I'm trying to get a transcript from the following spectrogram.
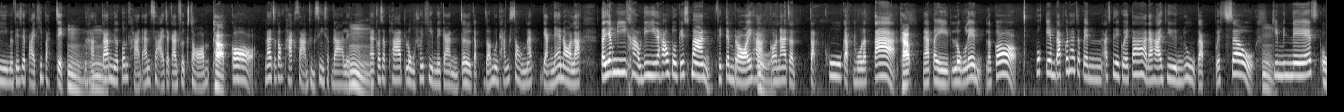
มีเมมฟิสเซปายที่บาดเจ็บอืมนะคะอืมกล้ามเนื้อต้นขาด้านซ้ายจากการฝึกซ้อมครับก็น่าจะต้องพัก 3-4 สัปดาห์เลยอืมนะก็จะพลาดลงช่วยทีมในการเจอกับดอร์ทมุนด์ทั้ง 2 นัดอย่างแน่นอนละ แต่ยังมีข่าวดีนะคะ เอาตัวกริสมันฟิตเต็มร้อยค่ะ โอ้ ก็น่าจะจัดคู่กับโมลาต้าครับ นะไปลงเล่น แล้วก็พวกเกมรับก็น่าจะเป็นอัสปิเ q เกต้านะคะ ยืนอยู่กับเวสเซลอืม คิมิเนส โอ้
